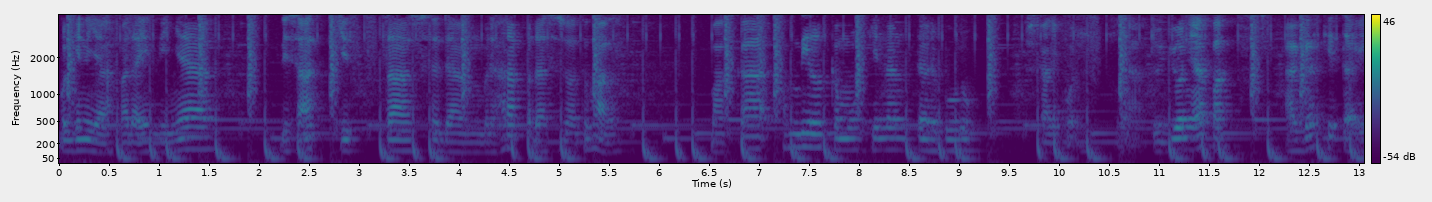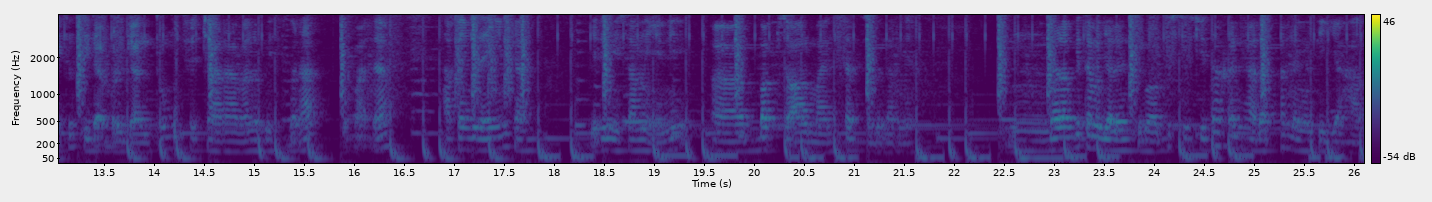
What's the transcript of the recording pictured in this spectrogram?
begini ya Pada intinya di saat kita sedang berharap pada sesuatu hal maka ambil kemungkinan terburuk sekalipun tujuannya apa? Agar kita itu tidak bergantung secara lebih berat kepada apa yang kita inginkan. Jadi misalnya ini uh, bab soal mindset sebenarnya. Hmm, dalam kita menjalani sebuah bisnis kita akan dihadapkan dengan tiga hal.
